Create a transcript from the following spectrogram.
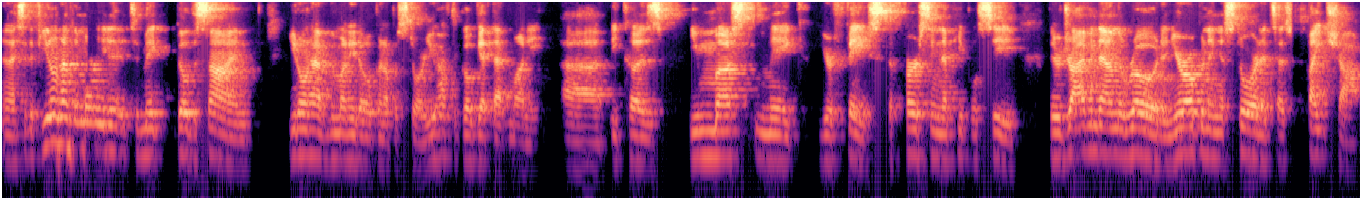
and I said, if you don't have the money to, to make build a sign, you don't have the money to open up a store. You have to go get that money uh, because you must make your face the first thing that people see. They're driving down the road and you're opening a store and it says "Fight Shop,"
